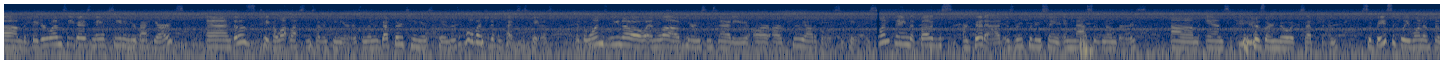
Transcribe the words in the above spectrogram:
um, the bigger ones that you guys may have seen in your backyards, and those take a lot less than 17 years. And then we've got 13 year cicadas. There's a whole bunch of different types of cicadas. But the ones we know and love here in Cincinnati are our periodical cicadas. One thing that bugs are good at is reproducing in massive numbers, um, and cicadas are no exception. So basically one of the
